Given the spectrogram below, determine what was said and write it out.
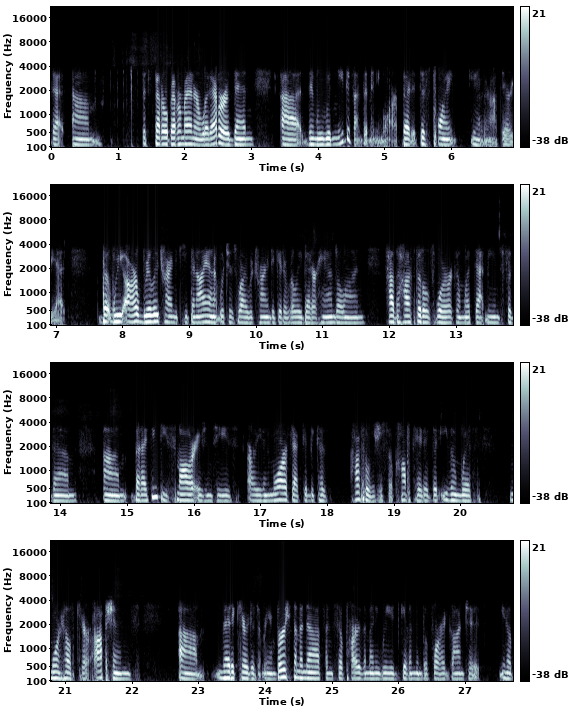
that um, the federal government or whatever, then uh, then we wouldn't need to fund them anymore. But at this point, you know, they're not there yet. But we are really trying to keep an eye on it, which is why we're trying to get a really better handle on how the hospitals work and what that means for them. Um, but I think these smaller agencies are even more affected because hospitals are just so complicated that even with more healthcare options, um, Medicare doesn't reimburse them enough, and so part of the money we had given them before had gone to, you know,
